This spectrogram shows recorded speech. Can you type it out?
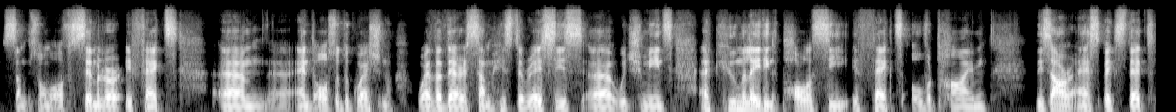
some, some of similar effects. Um, and also the question whether there is some hysteresis, which means accumulating policy effects over time. These are aspects that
